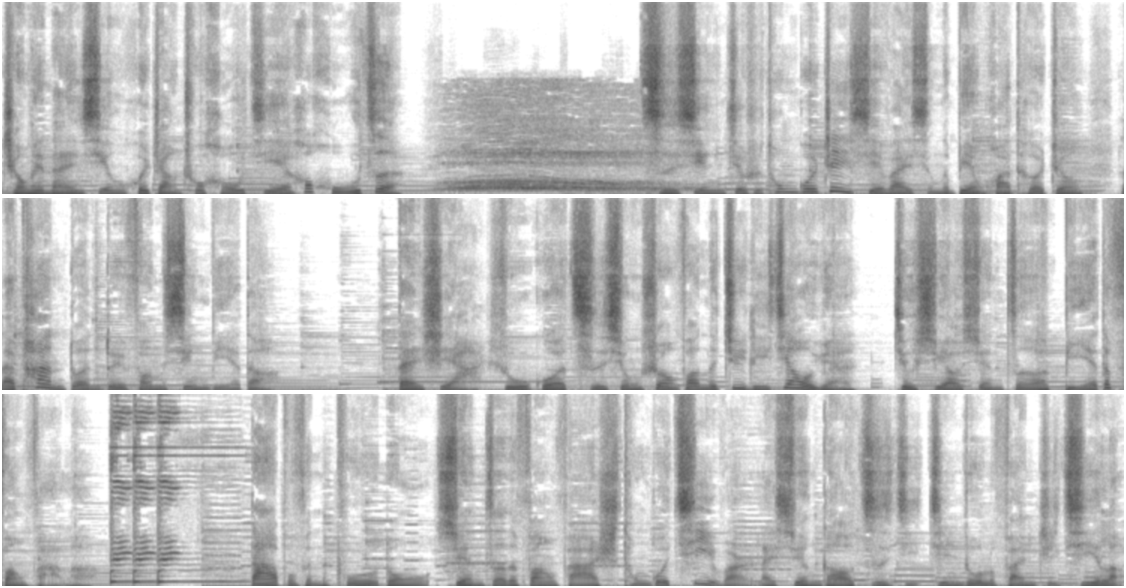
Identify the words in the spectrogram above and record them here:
成为男性会长出喉结和胡子。雌性就是通过这些外形的变化特征来判断对方的性别的。但是呀，如果雌雄双方的距离较远，就需要选择别的方法了。大部分的哺乳动物选择的方法是通过气味来宣告自己进入了繁殖期了，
